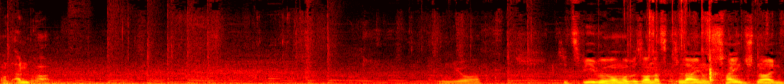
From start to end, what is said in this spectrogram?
und anbraten. Ja. Die Zwiebel wollen wir besonders klein und fein schneiden.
